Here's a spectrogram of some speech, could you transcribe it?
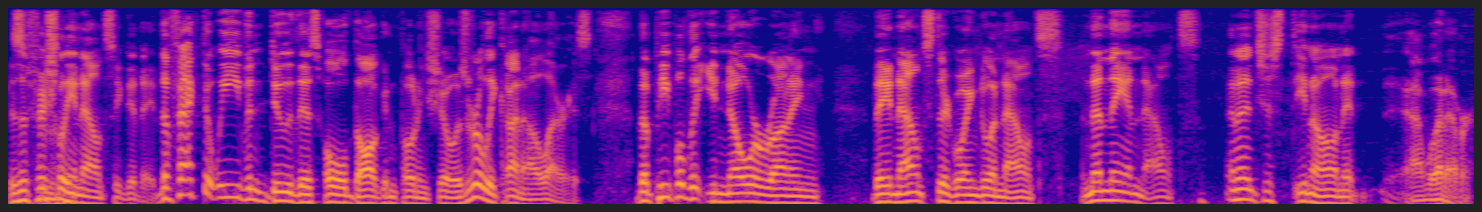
is officially announcing today. The fact that we even do this whole dog and pony show is really kind of hilarious. The people that you know are running, they announce they're going to announce, and then they announce, and it just you know, and it uh, whatever.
